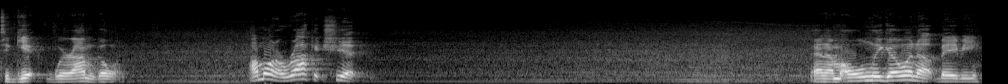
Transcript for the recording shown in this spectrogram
to get where I'm going. I'm on a rocket ship And I'm only going up, baby.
